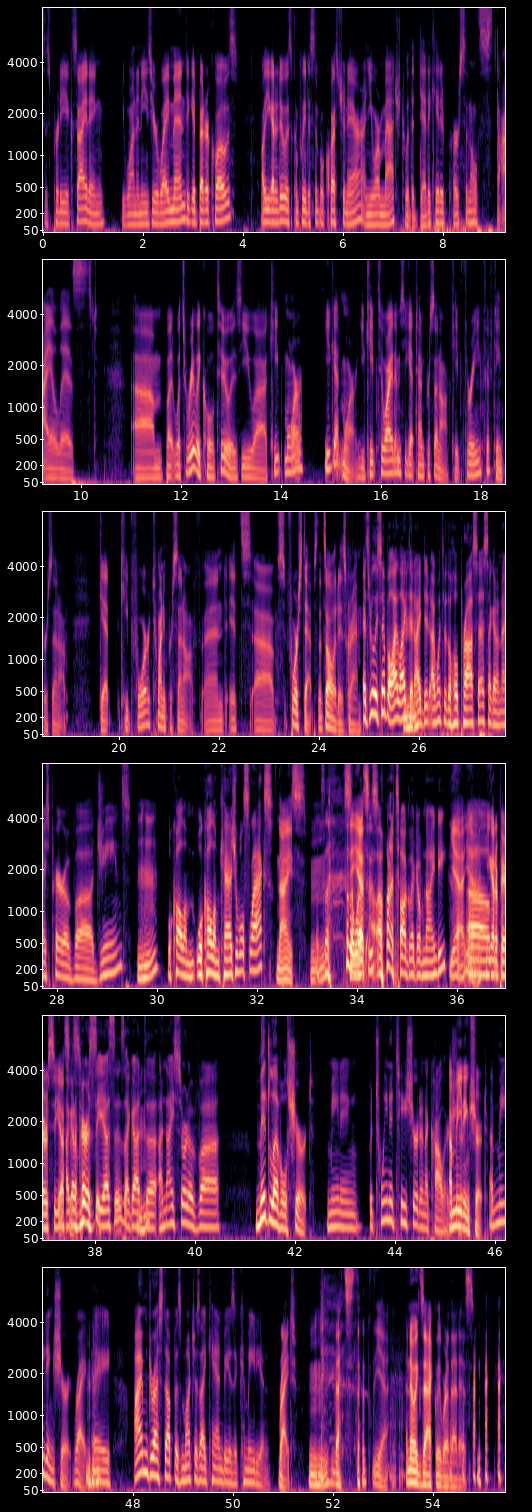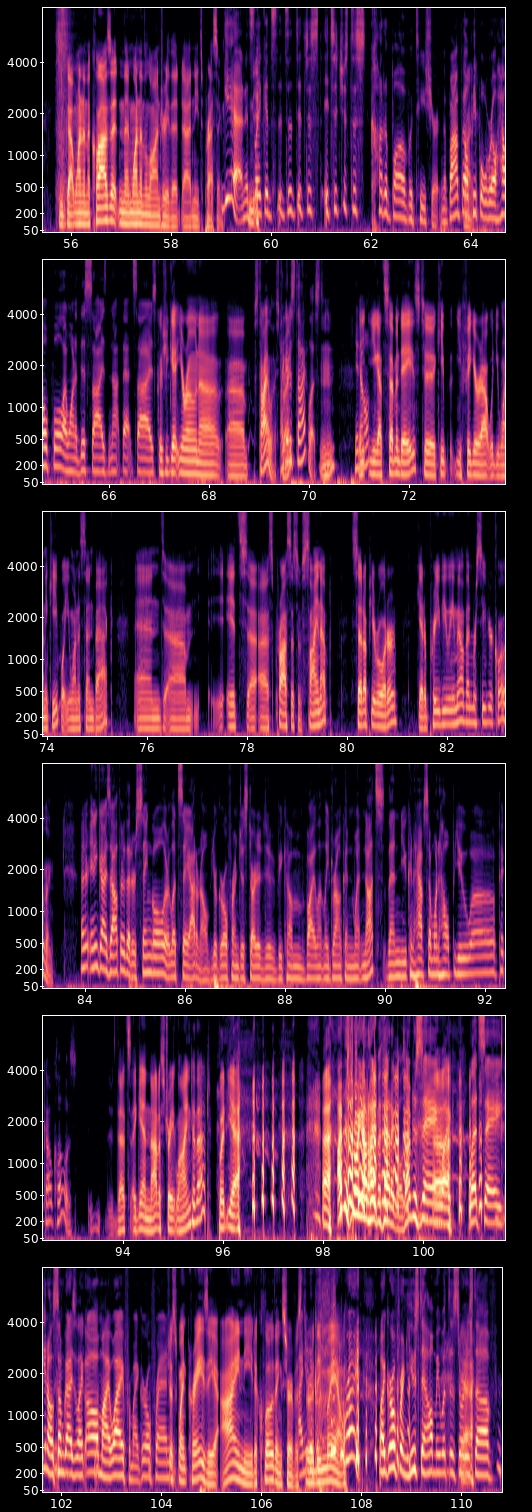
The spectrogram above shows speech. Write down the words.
This is pretty exciting. You want an easier way, men, to get better clothes? All you got to do is complete a simple questionnaire, and you are matched with a dedicated personal stylist. Um, but what's really cool too is you uh, keep more, you get more. You keep two items, you get 10% off. Keep three, 15% off. Get keep four, 20% off. And it's uh, four steps. That's all it is, Graham. It's really simple. I liked Mm-hmm. it. I did. I went through the whole process. I got a nice pair of uh, jeans. Mm-hmm. We'll call them. We'll call them casual slacks. Nice. Mhm. I wanna- CSs? I want to talk like I'm 90. Yeah, yeah. you got a Um, pair of CSs. I got a pair of CSs. I got Mm-hmm. uh, a nice sort of uh, mid-level shirt, meaning between a t-shirt and a collared. A shirt. meeting shirt. A meeting shirt, right? Mm-hmm. A I'm dressed up as much as I can be as a comedian. Right. Mm-hmm. that's that's yeah. I know exactly where that is. You've got one in the closet and then one in the laundry that uh, needs pressing. Yeah, and it's like it's it's a, it's just it's a, just a cut above a t-shirt. And the Bombfell Right. people were real helpful. I wanted this size, not that size. Because you get your own uh, uh, stylist, I right? get a stylist. Mhm. You And know, you got seven days to keep. You figure out what you want to keep, what you want to send back, and um, it's a process of sign up, set up your order, get a preview email, then receive your clothing. And any guys out there that are single, or let's say I don't know, your girlfriend just started to become violently drunk and went nuts, then you can have someone help you uh, pick out clothes. That's again not a straight line to that, but yeah. I'm just throwing out hypotheticals. I'm just saying, Uh. like, let's say, you know, some guys are like, oh, my wife or my girlfriend. just went crazy. I need a clothing service I need through a the mail. right. My girlfriend used to help me with this sort of Yeah. stuff.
